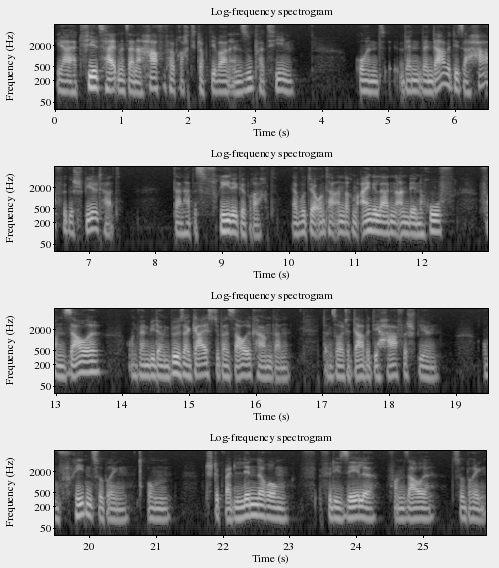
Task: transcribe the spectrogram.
ja, er hat viel Zeit mit seiner Harfe verbracht. Ich glaube, die waren ein super Team. Und wenn, wenn David diese Harfe gespielt hat, dann hat es Friede gebracht. Er wurde ja unter anderem eingeladen an den Hof von Saul. Und wenn wieder ein böser Geist über Saul kam, dann, dann sollte David die Harfe spielen, um Frieden zu bringen, um ein Stück weit Linderung für die Seele von Saul zu bringen.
